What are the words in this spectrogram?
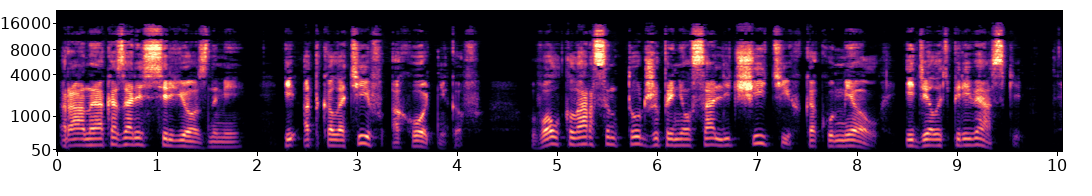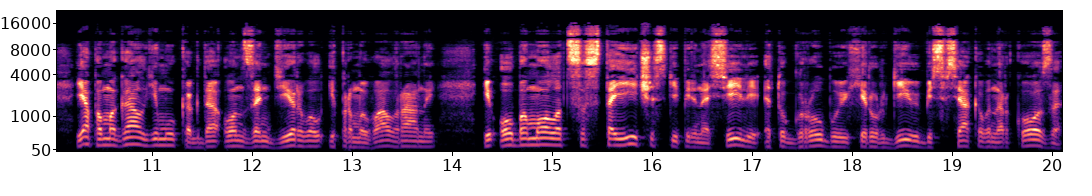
Раны оказались серьезными, и, отколотив охотников, волк Ларсен тут же принялся лечить их, как умел, и делать перевязки. Я помогал ему, когда он зондировал и промывал раны, и оба молодца стоически переносили эту грубую хирургию без всякого наркоза,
